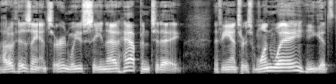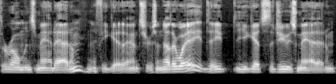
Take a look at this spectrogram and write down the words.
out of his answer, and we've seen that happen today. If he answers one way, he gets the Romans mad at him. If he answers another way, he gets the Jews mad at him.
